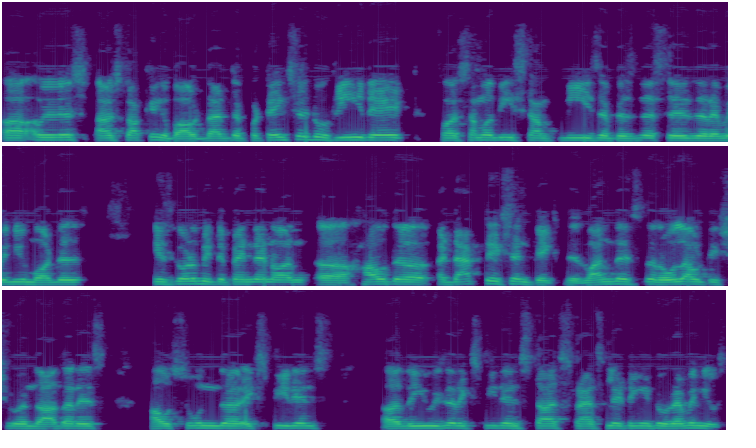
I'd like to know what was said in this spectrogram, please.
uh, I, was, I was talking about, that the potential to re-rate for some of these companies, the businesses, the revenue models, is going to be dependent on uh, how the adaptation takes place. One is the rollout issue, and the other is how soon the experience, uh, the user experience starts translating into revenues.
